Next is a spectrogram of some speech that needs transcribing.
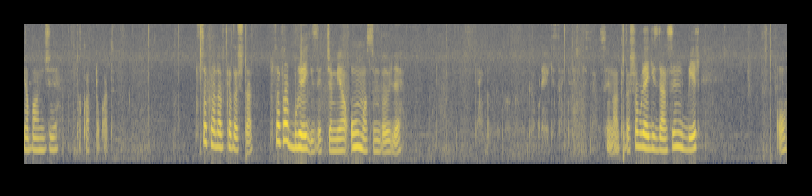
Yabancı tokat tokat. Bu sefer arkadaşlar bu sefer buraya gizleteceğim ya. Olmasın böyle. Buraya gizlen, gizlen. Senin arkadaşlar buraya gizlensin. Bir. Oh,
